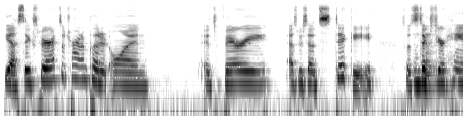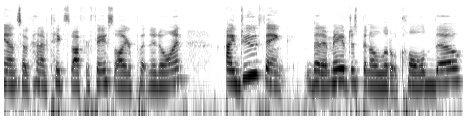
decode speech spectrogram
yes, the experience of trying to put it on, it's very, as we said, sticky. So it sticks Mhm. to your hand, so it kind of takes it off your face while you're putting it on. I do think that it may have just been a little cold though,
